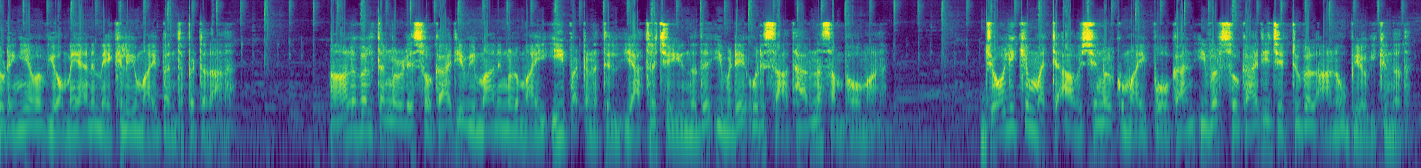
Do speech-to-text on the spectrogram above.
തുടങ്ങിയവ വ്യോമയാന മേഖലയുമായി ബന്ധപ്പെട്ടതാണ്. ആളുകൾ തങ്ങളുടെ സ്വകാര്യ വിമാനങ്ങളുമായി ഈ പട്ടണത്തിൽ യാത്ര ചെയ്യുന്നത് ഇവിടെ ഒരു സാധാരണ സംഭവമാണ്. ജോലിക്കും മറ്റ് ആവശ്യങ്ങൾക്കുമായി പോകാൻ ഇവർ സ്വകാര്യ ജെറ്റുകൾ ആണ് ഉപയോഗിക്കുന്നത്.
